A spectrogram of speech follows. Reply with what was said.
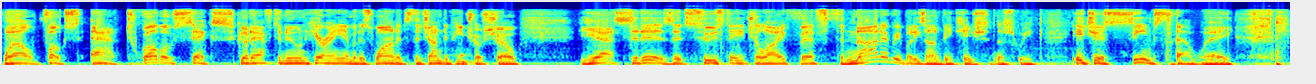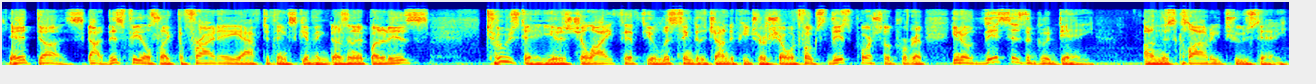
Well, folks, at 12.06, good afternoon. Here I am. It is Juan. It's the John DePetro Show. Yes, it is. It's Tuesday, July 5th. Not everybody's on vacation this week. It just seems that way. It does. God, this feels like the Friday after Thanksgiving, doesn't it? But it is Tuesday. It is July 5th. You're listening to the John DePetro Show. And folks, this portion of the program, you know, this is a good day on this cloudy Tuesday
